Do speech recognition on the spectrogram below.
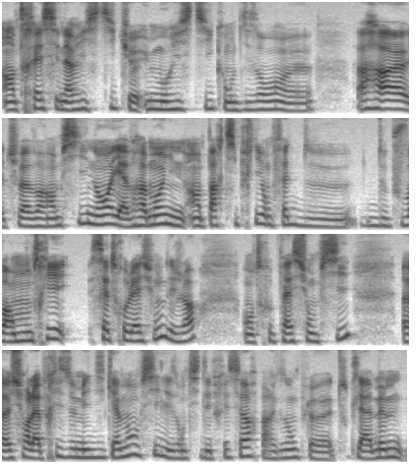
un trait scénaristique, humoristique, en disant euh, ah ah, tu vas voir un psy. Non, il y a vraiment une- un parti pris en fait de, de pouvoir montrer cette relation déjà entre patient-psy. Euh, sur la prise de médicaments aussi, les antidépresseurs, par exemple, euh, toute la même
